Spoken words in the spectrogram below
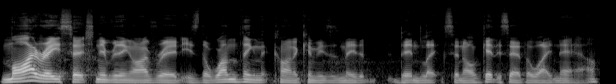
My research and everything I've read is the one thing that kind of convinces me that Ben and I'll get this out of the way now,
